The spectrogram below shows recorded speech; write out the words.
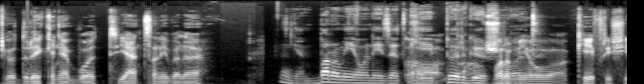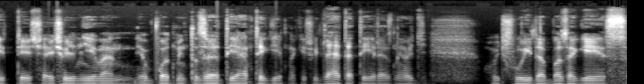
gördülékenyebb volt játszani vele, igen, baromi jól nézett ki, a, pörgős a, baromi volt. jó, a képfrissítése is ugye nyilván jobb volt, mint az eredeti játékgépnek, és úgy lehetett érezni, hogy, hogy fluidabb az egész.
